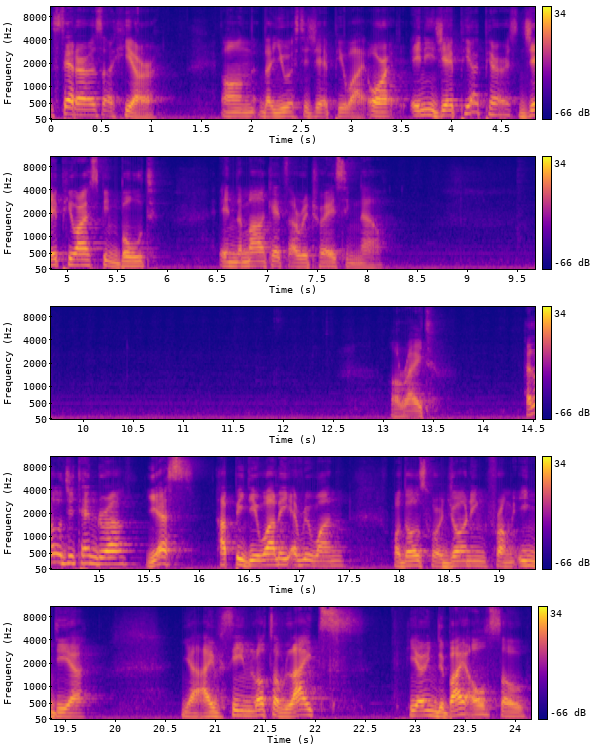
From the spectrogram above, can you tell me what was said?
sellers are here on the USD JPY or any JPY pairs. JPY has been bought, and the markets are retracing now. Alright. Hello Jitendra. Yes, happy Diwali everyone. For those who are joining from India. Yeah, I've seen lots of lights here in Dubai also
